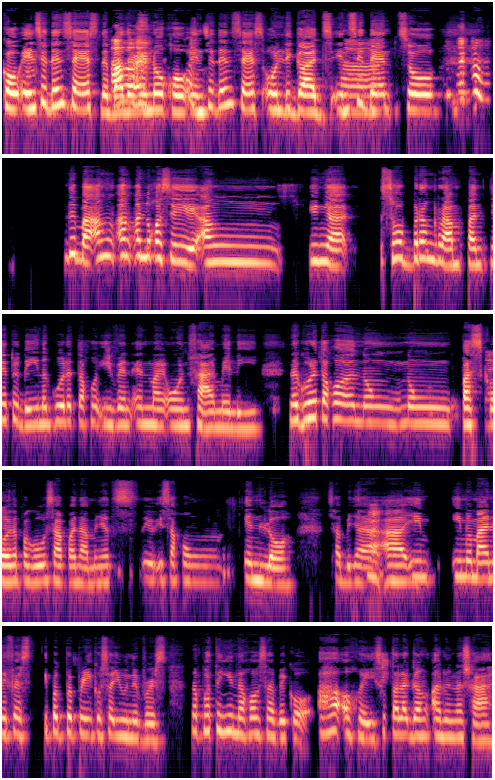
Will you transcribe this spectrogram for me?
coincidences, diba? There are no coincidences, only God's Oo. incident. So, 'di ba? Ang ang ano kasi, ang yun nga, sobrang rampant niya today. Nagulat ako even in my own family. Nagulat ako nung nung Pasko na pag-uusapan namin yun. Yung isa kong in-law, sabi niya, ah, Mm. im ima-manifest, ipagpe-pray ko sa universe. Napatingin ako, sabi ko, ah, okay. So talagang ano na siya,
